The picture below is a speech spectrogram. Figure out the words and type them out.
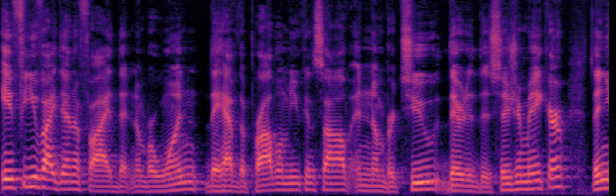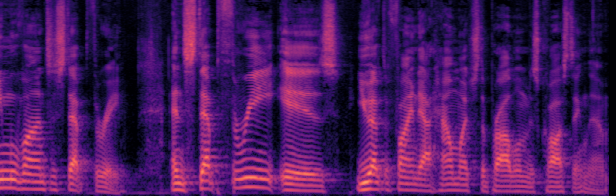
If you've identified that number one, they have the problem you can solve, and number two, they're the decision maker, then you move on to step three. And step three is you have to find out how much the problem is costing them.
